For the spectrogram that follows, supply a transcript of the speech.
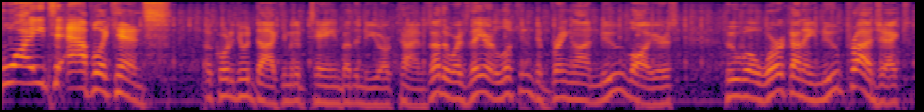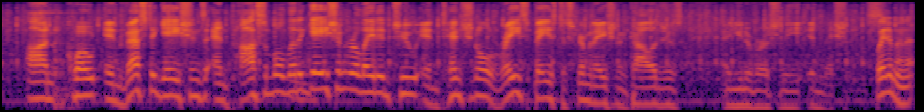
white applicants, according to a document obtained by the New York Times. In other words, they are looking to bring on new lawyers who will work on a new project on, quote, investigations and possible litigation related to intentional race based discrimination in colleges and university admissions. Wait a minute.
